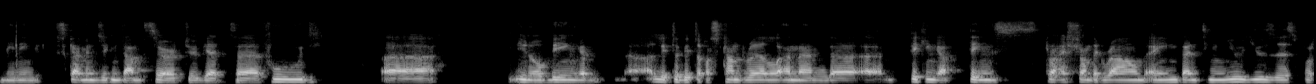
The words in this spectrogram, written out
meaning scavenging dumpster to get uh, food, uh, you know, being a, a, little bit of a scoundrel and then uh, um, picking up things, trash on the ground, and inventing new uses for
